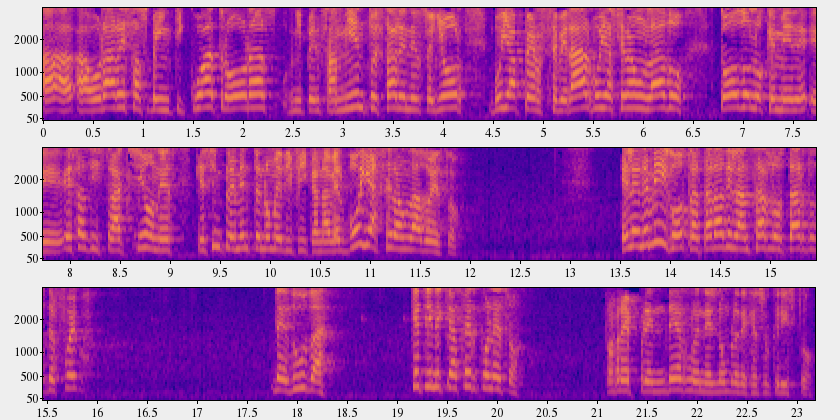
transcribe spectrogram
orar esas 24 horas, mi pensamiento estar en el Señor, voy a perseverar, voy a hacer a un lado todo lo que me, eh, esas distracciones que simplemente no me edifican. A ver, voy a hacer a un lado eso. El enemigo tratará de lanzar los dardos de fuego, de duda. ¿Qué tiene que hacer con eso? reprenderlo en el nombre de Jesucristo.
